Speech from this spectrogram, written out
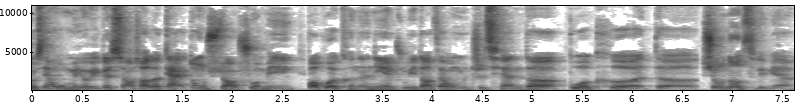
首先，我们有一个小小的改动需要说明，包括可能您也注意到，在我们之前的播客的 show notes 里面，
